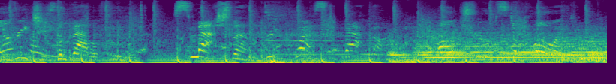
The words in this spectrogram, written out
enemy reaches the battlefield. Smash them! Request backup! All troops deployed!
